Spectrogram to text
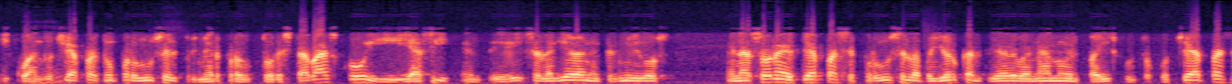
y cuando Chiapas no produce el primer productor es Tabasco y así, en- eh, se la llevan entre uno y dos. En la zona de Chiapas se produce la mayor cantidad de banano del país junto con Chiapas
